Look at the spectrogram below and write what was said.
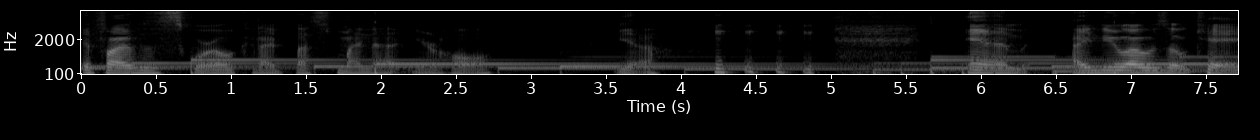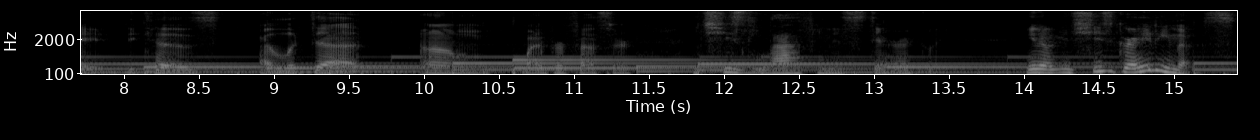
If I was a squirrel, could I bust my nut in your hole? Yeah. and I knew I was okay because I looked at um, my professor and she's laughing hysterically. You know, and she's grading us.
